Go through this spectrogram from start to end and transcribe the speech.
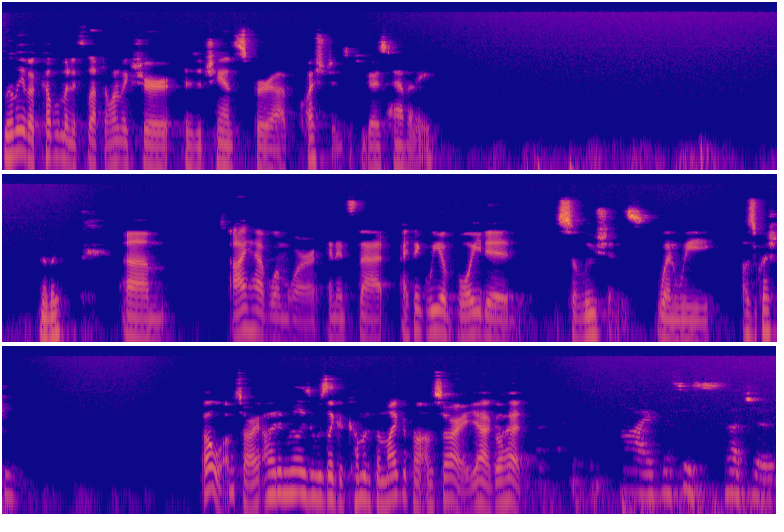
We only have a couple minutes left. I want to make sure there's a chance for uh, questions if you guys have any. Nobody? Um, I have one more, and it's that I think we avoided solutions when we was a question? Oh, I'm sorry. Oh, I didn't realize it was like a coming to the microphone. I'm sorry. Yeah, go ahead. Hi, this is such a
